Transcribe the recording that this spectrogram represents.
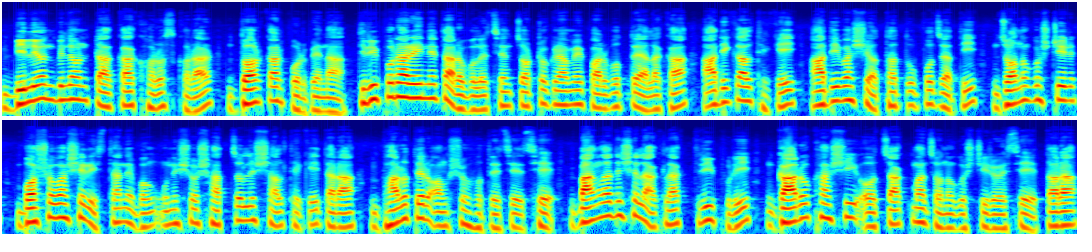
বিলিয়ন বিলিয়ন টাকা খরচ করার দরকার পড়বে না। ত্রিপুরার এই নেতা আরও বলেছেন, চট্টগ্রামে পার্বত্য এলাকা আদিকাল থেকেই আদিবাসী অর্থাৎ উপজাতি জনগোষ্ঠীর বসবাসের স্থান এবং উনিশশো সাতচল্লিশ সাল থেকেই তারা ভারতের অংশ হতে চেয়েছে। বাংলাদেশে লাখ লাখ ত্রিপুরী, গারো খাসি ও চাকমা জনগোষ্ঠী রয়েছে। তারা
